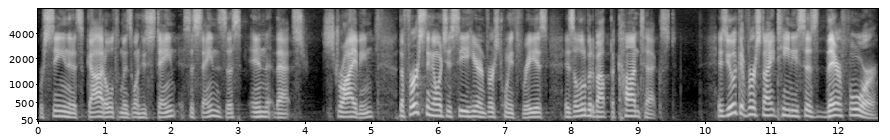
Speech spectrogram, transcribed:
we're seeing that it's God ultimately is the one who stain, sustains us in that striving. The first thing I want you to see here in verse 23 is, is a little bit about the context. As you look at verse 19, he says, therefore.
